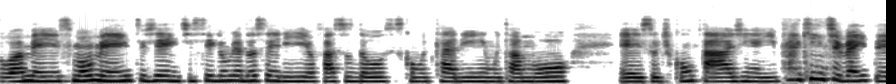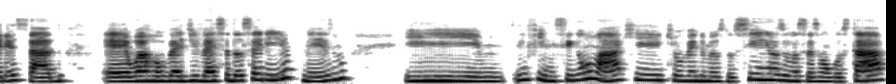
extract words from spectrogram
Eu amei esse momento, gente. Sigam minha doceria, eu faço doces com muito carinho, muito amor. É, sou de contagem aí, para quem tiver interessado. É, o arroba é diversa doceria mesmo. E, enfim, sigam lá que, que eu vendo meus docinhos, vocês vão gostar.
